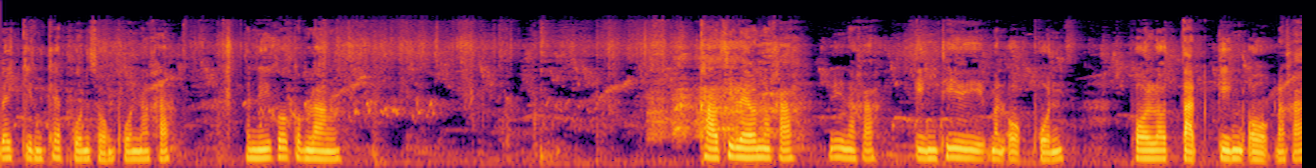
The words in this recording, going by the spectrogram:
ได้กินแค่ผลสองผลนะคะ อันนี้ก็กำลังคราวที่แล้วนะคะ นี่นะคะ กิ่งที่มันออกผล พอเราตัดกิ่งออกนะคะ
